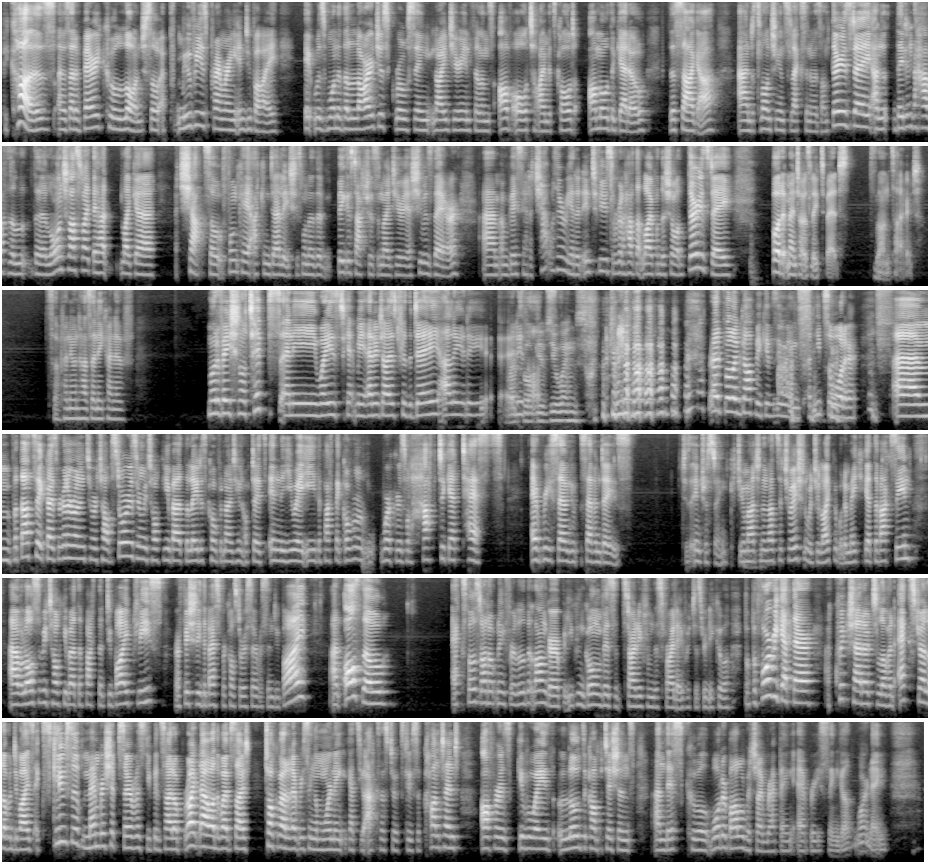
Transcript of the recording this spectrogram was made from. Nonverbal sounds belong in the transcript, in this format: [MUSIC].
because I was at a very cool launch. So, a movie is premiering in Dubai. It was one of the largest grossing Nigerian films of all time. It's called Omo the Ghetto, the saga, and it's launching in select cinemas on Thursday. And they didn't have the, the launch last night, they had like a, a chat. So, Funke Akindele, she's one of the biggest actors in Nigeria, she was there. Um, and we basically had a chat with her. We had an interview. So we're going to have that live on the show on Thursday. But it meant I was late to bed. So I'm tired. So if anyone has any kind of motivational tips, any ways to get me energized for the day, Ali, any, any Red Bull thoughts? gives you wings. [LAUGHS] [LAUGHS] Red Bull and coffee gives you wings and heaps of water. Um, but that's it, guys. We're going to run into our top stories. We're going to be talking about the latest COVID 19 updates in the UAE, the fact that government workers will have to get tests every seven, seven days, which is interesting. Could you imagine in that situation? Would you like it? Would it make you get the vaccine? Uh, we'll also be talking about the fact that Dubai police are officially the best for customer service in Dubai. And also, Expo's not opening for a little bit longer, but you can go and visit starting from this Friday, which is really cool. But before we get there, a quick shout out to Lovin Extra, Lovin Dubai's exclusive membership service. You can sign up right now on the website. Talk about it every single morning. It gets you access to exclusive content, offers, giveaways, loads of competitions, and this cool water bottle, which I'm repping every single morning.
